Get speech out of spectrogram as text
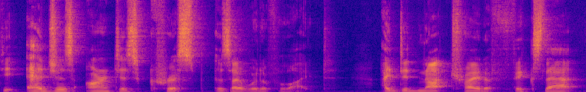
The edges aren't as crisp as I would have liked. I did not try to fix that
